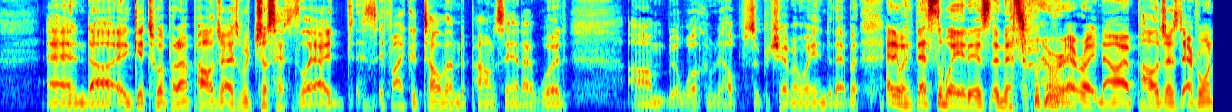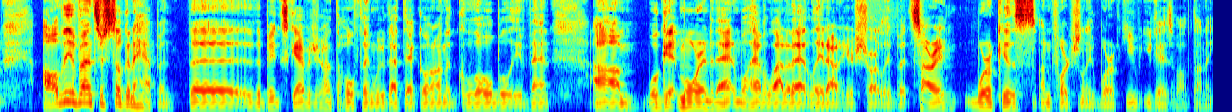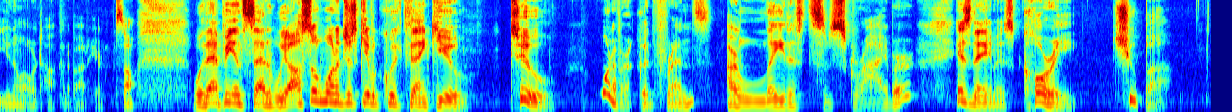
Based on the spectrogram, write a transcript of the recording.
and uh, and get to it. But I apologize. We just have to delay. I if I could tell them to pound sand, I would. Um, welcome to help super chat my way into that. But anyway, that's the way it is, and that's where we're at right now. I apologize to everyone. All the events are still going to happen. The the big scavenger hunt, the whole thing. We've got that going on. The global event. Um, we'll get more into that, and we'll have a lot of that laid out here shortly. But sorry, work is unfortunately work. You you guys have all done it. You know what we're talking about here. So, with that being said, we also want to just give a quick thank you to one of our good friends, our latest subscriber. His name is Corey Chupa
